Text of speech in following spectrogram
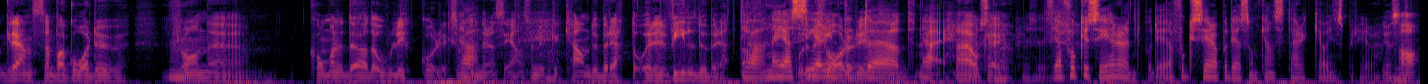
gränsen, var går du från eh, kommande död och olyckor liksom, Mm. Ja. under en seans? Hur mycket kan du berätta, eller vill du berätta? Ja, nej, jag ser inte död. Nej, Nej, det, okej. precis. Jag fokuserar inte på det. Jag fokuserar på det som kan stärka och inspirera. Just Ja.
